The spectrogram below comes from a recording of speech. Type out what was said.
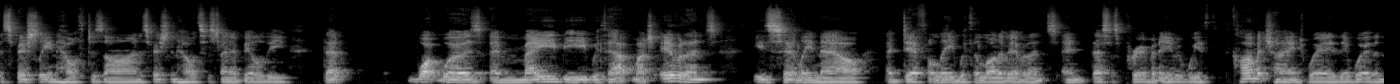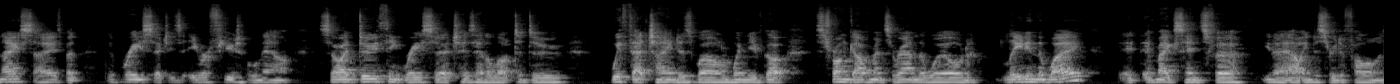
especially in health design, especially in health sustainability. That what was a maybe without much evidence is certainly now a definitely with a lot of evidence, and that's just proven even with climate change, where there were the naysayers, but the research is irrefutable now. So I do think research has had a lot to do with that change as well. And when you've got strong governments around the world leading the way, it, it, makes sense for you know our industry to follow well.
